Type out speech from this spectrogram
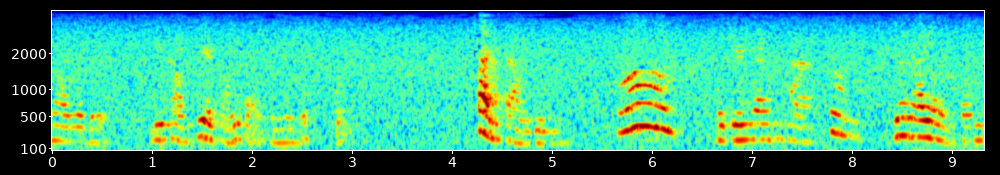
到那个，你考试也考一百分那个，范晓林。哦。我觉得应该是他。嗯。因为他也很聪明。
